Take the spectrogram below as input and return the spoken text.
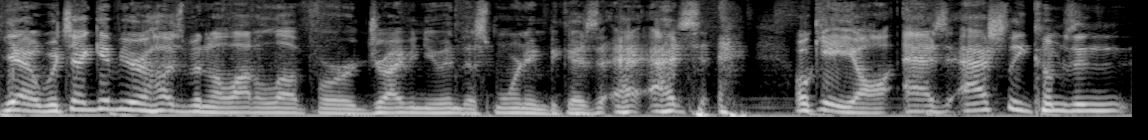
Yeah, which I give your husband a lot of love for driving you in this morning because as okay, y'all, as Ashley comes in,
